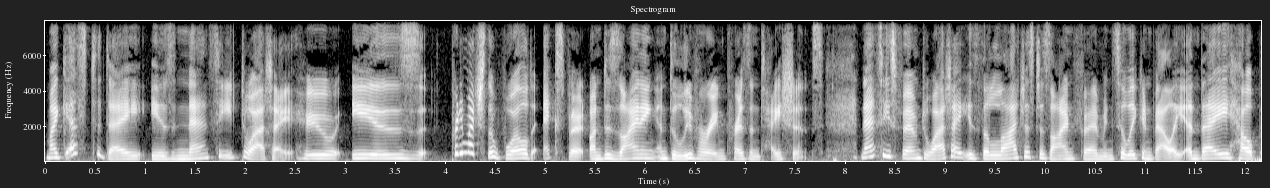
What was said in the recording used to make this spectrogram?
My guest today is Nancy Duarte, who is pretty much the world expert on designing and delivering presentations. Nancy's firm, Duarte, is the largest design firm in Silicon Valley, and they help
